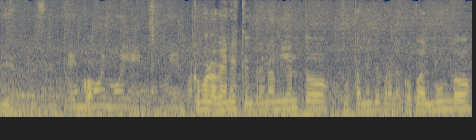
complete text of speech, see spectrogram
Bien, perfecto. Es muy, muy lindo, muy importante. ¿Cómo lo ven este entrenamiento justamente para la Copa del Mundo?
